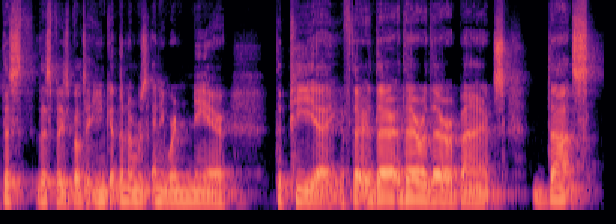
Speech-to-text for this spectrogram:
this this feasibility. You can get the numbers anywhere near the PEA, if they're there, there or thereabouts, that's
